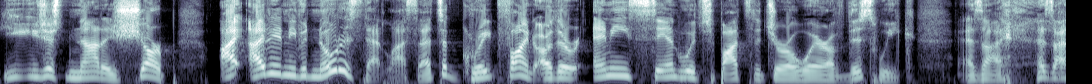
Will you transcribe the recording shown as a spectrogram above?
You, are just not as sharp. I I didn't even notice that last. That's a great find. Are there any sandwich spots that you're aware of this week as I as I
